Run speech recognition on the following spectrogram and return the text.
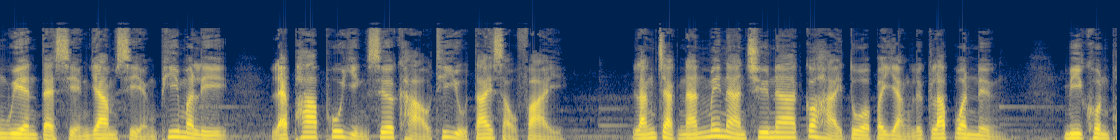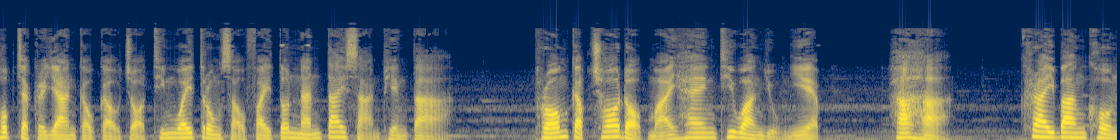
งเวียนแต่เสียงยามเสียงพี่มะลิและภาพผู้หญิงเสื้อขาวที่อยู่ใต้เสาไฟ หลังจากนั้นไม่นานชื่อนาฏก็หายตัวไปอย่างลึกลับวันหนึ่ง มีคนพบจักรยานเก่าๆจอดทิ้งไว้ตรงเสาไฟต้นนั้นใต้สารเพียงตา พร้อมกับช่อดอกไม้แห้งที่วางอยู่เงียบ ฮ่าฮ่าใครบางคน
